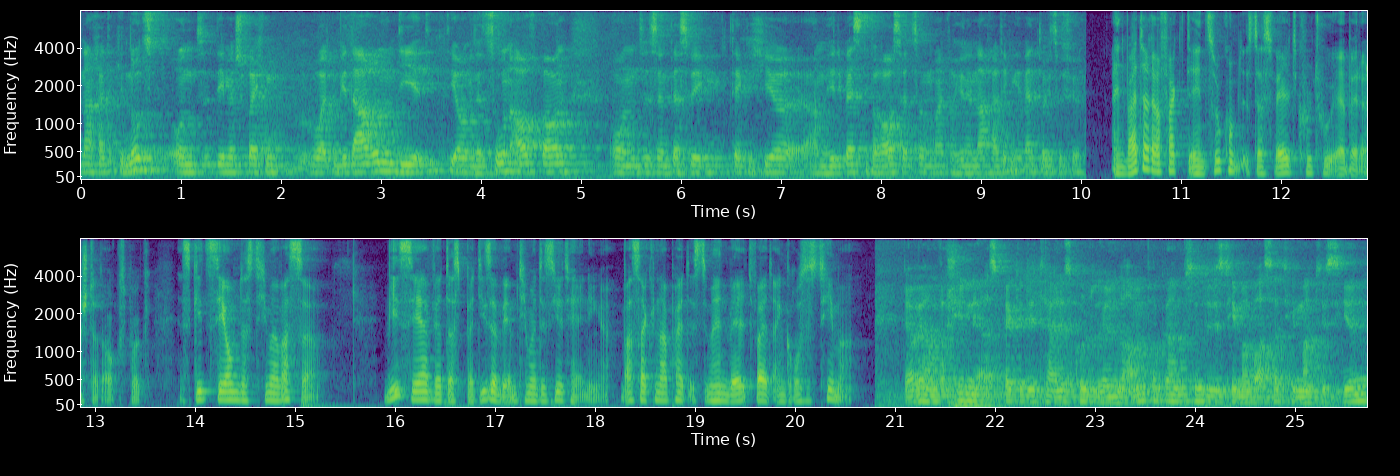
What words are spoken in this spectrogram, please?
nachhaltig genutzt und dementsprechend wollten wir darum die, die, die Organisation aufbauen und sind deswegen, denke ich, hier, haben hier die besten Voraussetzungen, um einfach hier einen nachhaltigen Event durchzuführen. Ein weiterer Fakt, der hinzukommt, ist das Weltkulturerbe der Stadt Augsburg. Es geht sehr um das Thema Wasser. Wie sehr wird das bei dieser WM thematisiert, Herr Enninger? Wasserknappheit ist immerhin weltweit ein großes Thema. Ja, wir haben verschiedene Aspekte, die Teil des kulturellen Rahmenprogramms sind, die das Thema Wasser thematisieren.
